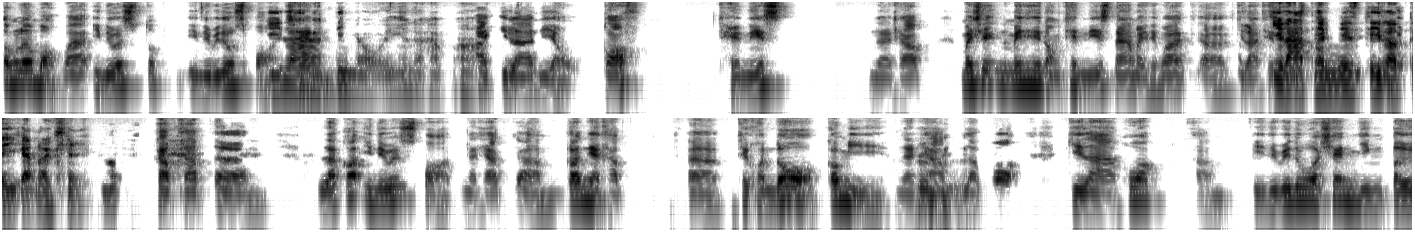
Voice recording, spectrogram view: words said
ต้องเริ่มบอกว่า individual individual sport กีฬาเช่นเดี่ยวอย่างนี้แหละครับอ่าอากีฬาเดี่ยวกอล์ฟเทนนิสนะครับไม่ใช่ไม่ใช่น้องเทนนิสนะหมายถึงว่าเอ่อกีฬาเทนนิสกีฬาเทนนิสที่เราตีกันโอเคครับครับเอ่อแล้วก็ individual sport นะครับเอ่อก็เนี่ยครับเอ่อเทควันโดก็มีนะครับอืมแล้วก็กีฬาพวกเอ่อ individual เช่นยิงปื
